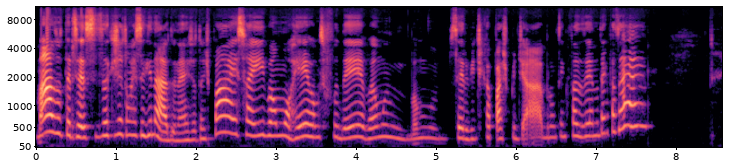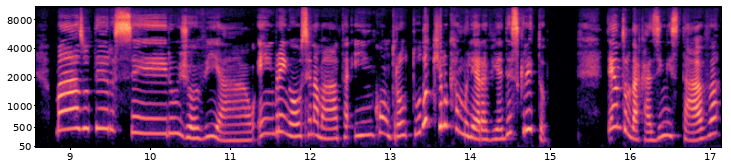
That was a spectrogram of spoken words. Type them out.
Mas o terceiro, esses aqui já estão resignados, né? Já estão tipo, ah, isso aí, vamos morrer, vamos se fuder, vamos, vamos servir de capaz pro diabo, não tem que fazer, não tem que fazer. Mas o terceiro, jovial, embrenhou-se na mata e encontrou tudo aquilo que a mulher havia descrito. Dentro da casinha estava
